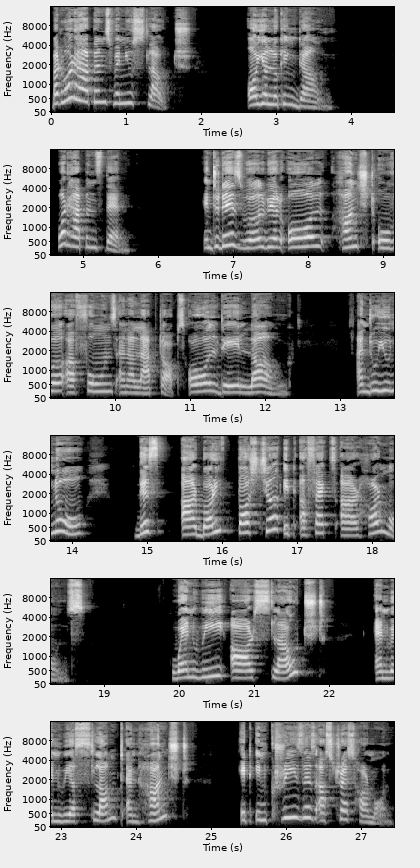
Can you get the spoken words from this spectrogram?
But what happens when you slouch or you're looking down? What happens then? In today's world, we are all hunched over our phones and our laptops all day long. And do you know this our body posture it affects our hormones. When we are slouched and when we are slumped and hunched, it increases our stress hormone.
